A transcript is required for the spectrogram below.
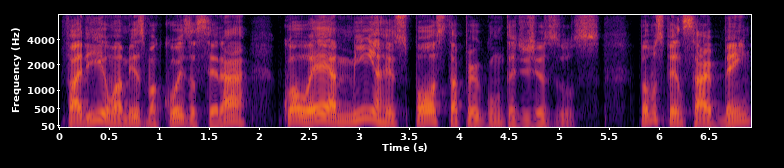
fariam a mesma coisa, será? Qual é a minha resposta à pergunta de Jesus? Vamos pensar bem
